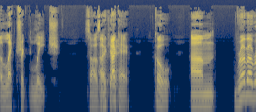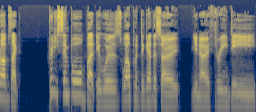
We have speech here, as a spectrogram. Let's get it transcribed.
Electric Leech. So I was like, Okay. okay, cool. Um, Robo Rob's like pretty simple, but it was well put together. So you know, 3D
